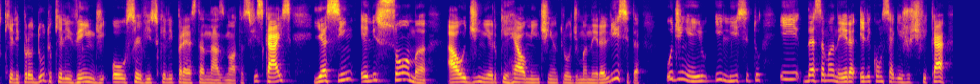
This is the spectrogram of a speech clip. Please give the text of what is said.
aquele produto que ele vende ou serviço que ele presta nas notas fiscais, e assim ele soma ao dinheiro que realmente entrou de maneira lícita o dinheiro ilícito e dessa maneira ele consegue justificar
